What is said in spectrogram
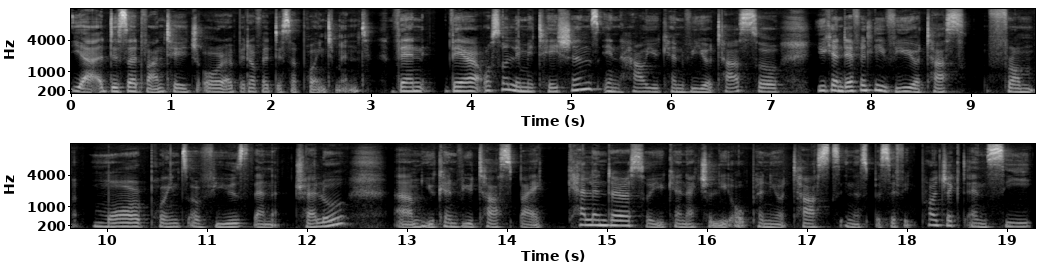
yeah a disadvantage or a bit of a disappointment. Then there are also limitations in how you can view your tasks. So you can definitely view your tasks from more points of views than trello. Um, you can view tasks by calendar so you can actually open your tasks in a specific project and see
